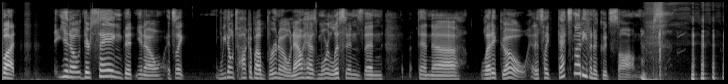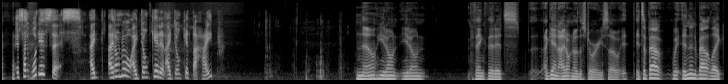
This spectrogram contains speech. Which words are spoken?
but you know, they're saying that, you know, it's like we don't talk about Bruno now has more listens than than uh Let It Go. And it's like that's not even a good song. It's like, what is this? I I don't know. I don't get it. I don't get the hype. No, you don't. You don't think that it's. Again, I don't know the story, so it it's about. Isn't it about like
